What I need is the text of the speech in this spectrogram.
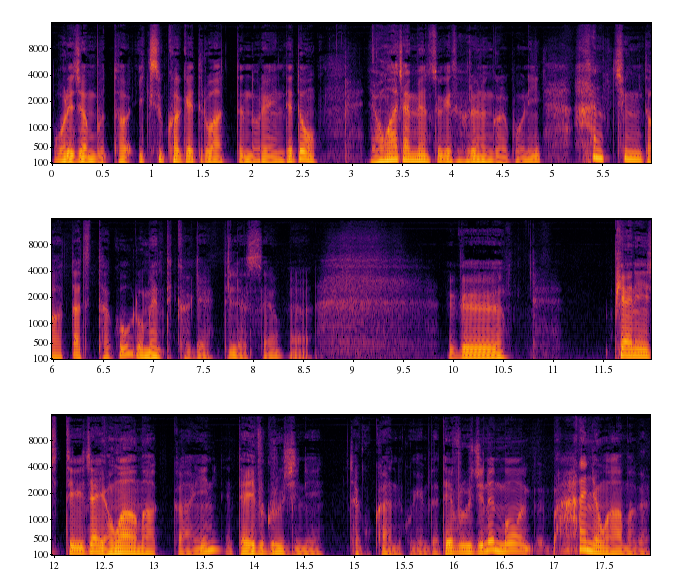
오래전부터 익숙하게 들어왔던 노래인데도 영화 장면 속에서 흐르는 걸 보니 한층 더 따뜻하고 로맨틱하게 들렸어요. 예. 그 피아니스트이자 영화 음악가인 데이브 그루진이 작곡한 곡입니다. 그루진은 뭐 많은 영화 음악을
